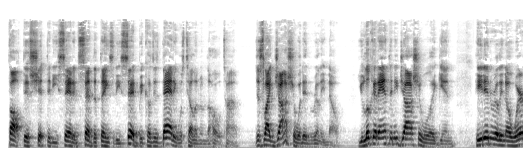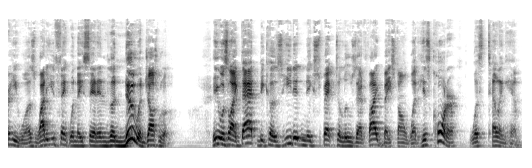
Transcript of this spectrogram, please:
thought this shit that he said and said the things that he said because his daddy was telling him the whole time. Just like Joshua didn't really know. You look at Anthony Joshua again. He didn't really know where he was. Why do you think when they said in the new and Joshua, he was like that because he didn't expect to lose that fight based on what his corner was telling him.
